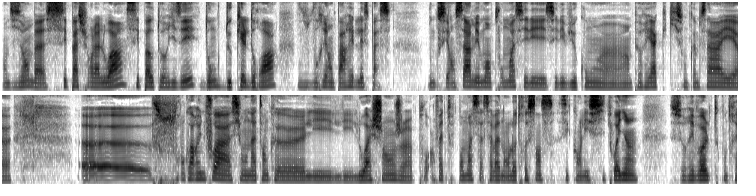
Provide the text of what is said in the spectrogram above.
en disant bah c'est pas sur la loi, c'est pas autorisé, donc de quel droit vous vous réemparez de l'espace? Donc c'est en ça, mais moi pour moi c'est les les vieux cons un peu réac qui sont comme ça et euh, encore une fois, si on attend que les, les lois changent, pour, en fait, pour moi, ça, ça va dans l'autre sens. C'est quand les citoyens se révoltent contre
